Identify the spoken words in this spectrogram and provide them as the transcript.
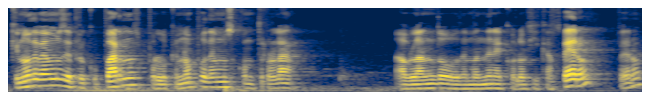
que no debemos de preocuparnos por lo que no podemos controlar, hablando de manera ecológica. Pero, pero,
